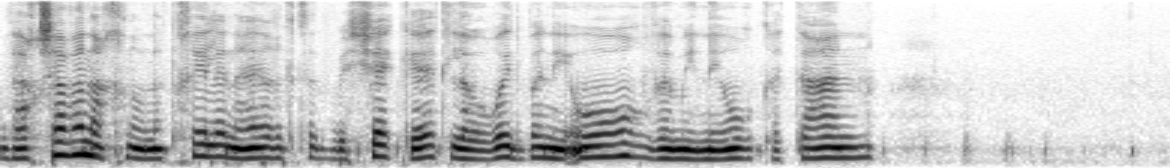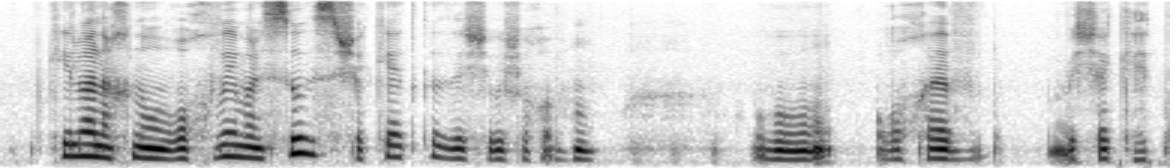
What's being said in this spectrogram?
ועכשיו אנחנו נתחיל לנער קצת בשקט, להוריד בניעור ומניעור קטן. כאילו אנחנו רוכבים על סוס שקט כזה שהוא שוכב, הוא רוכב בשקט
